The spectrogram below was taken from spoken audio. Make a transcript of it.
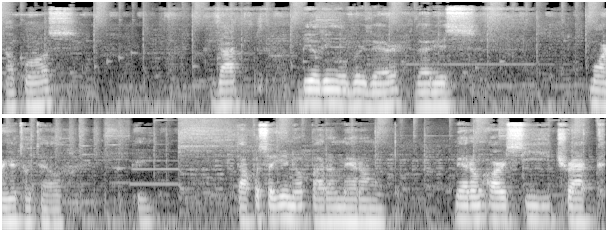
Tapos, that building over there, that is Marriott Hotel. Okay. Tapos ayun, no, parang merong merong RC track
